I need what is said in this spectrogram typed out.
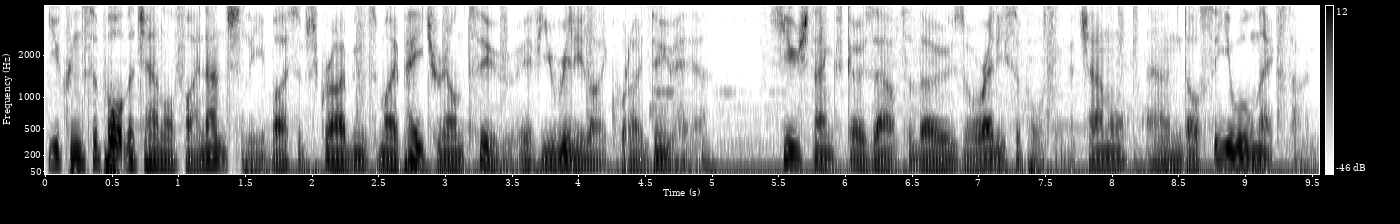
You can support the channel financially by subscribing to my Patreon too if you really like what I do here. Huge thanks goes out to those already supporting the channel, and I'll see you all next time.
